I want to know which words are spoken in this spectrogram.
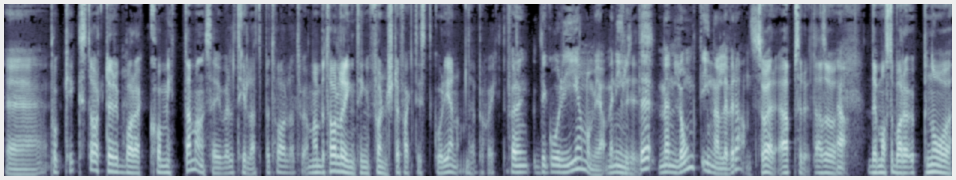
Eh, På Kickstarter bara committar man sig väl till att betala tror jag. Man betalar ingenting förrän det faktiskt går igenom det här projektet. för en, det går igenom ja, men inte, Precis. men långt innan leverans. Så är det, absolut. Alltså, Ja. Det måste bara uppnå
